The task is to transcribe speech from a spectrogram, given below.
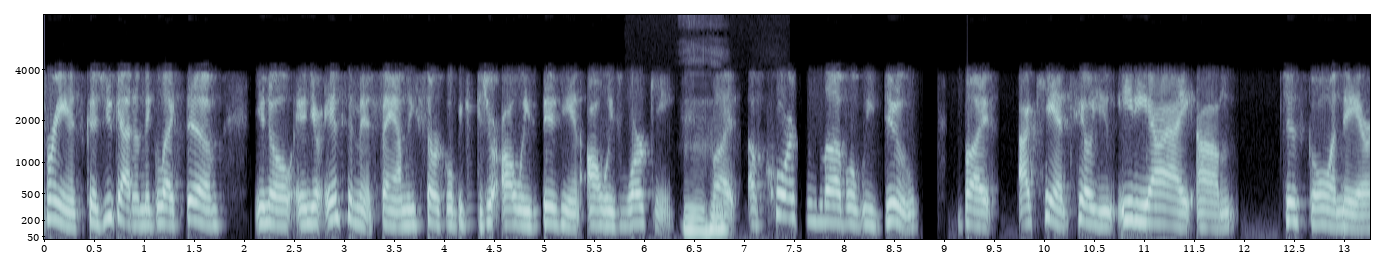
friends because you got to neglect them you know, in your intimate family circle because you're always busy and always working. Mm-hmm. But of course, we love what we do. But I can't tell you, EDI, um, just going there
